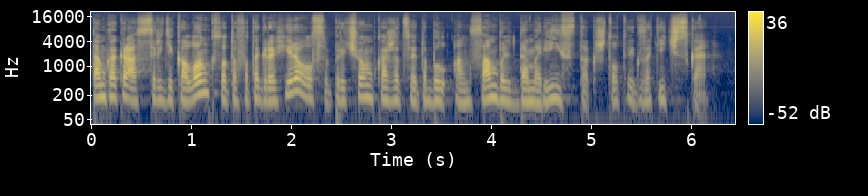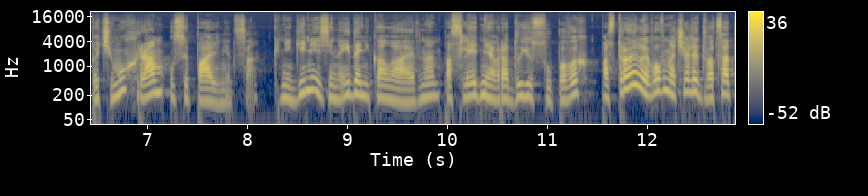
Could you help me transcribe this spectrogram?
Там как раз среди колонн кто-то фотографировался, причем, кажется, это был ансамбль дамаристок, что-то экзотическое. Почему храм усыпальница? Княгиня Зинаида Николаевна, последняя в роду Юсуповых, построила его в начале 20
